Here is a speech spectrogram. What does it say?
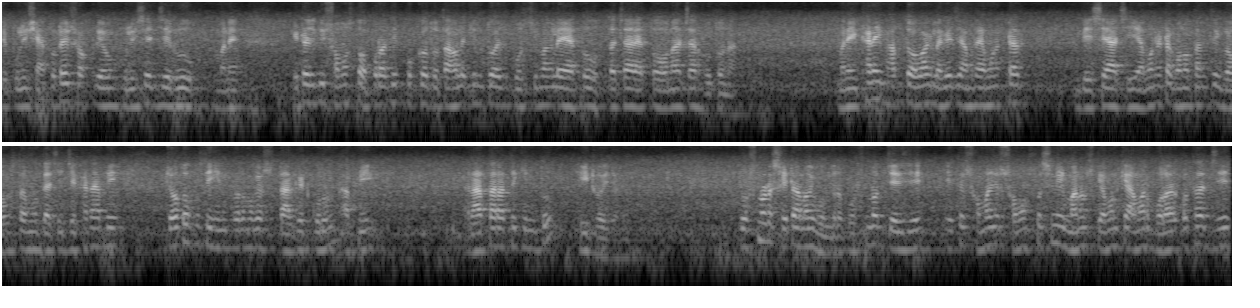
যে পুলিশ এতটাই সক্রিয় এবং পুলিশের যে রূপ মানে এটা যদি সমস্ত অপরাধীর পক্ষে হতো, তাহলে কিন্তু আজ পশ্চিমবাংলায় এত অত্যাচার, এত অনাচার হতো না। মানে এখানেই ভাবতে অবাক লাগে যে আমরা এমন একটা দেশে আছি, এমন একটা গণতান্ত্রিক ব্যবস্থার মধ্যে আছি, যেখানে আপনি যত খুশি হিন্দু ধর্মকে টার্গেট করুন, আপনি রাতারাতি কিন্তু হিট হয়ে যাবেন। প্রশ্নটা সেটা নয় বন্ধুরা, প্রশ্ন হচ্ছে যে এতে সমাজের সমস্ত শ্রেণির মানুষ কেমন কি আমার বলার কথা যে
